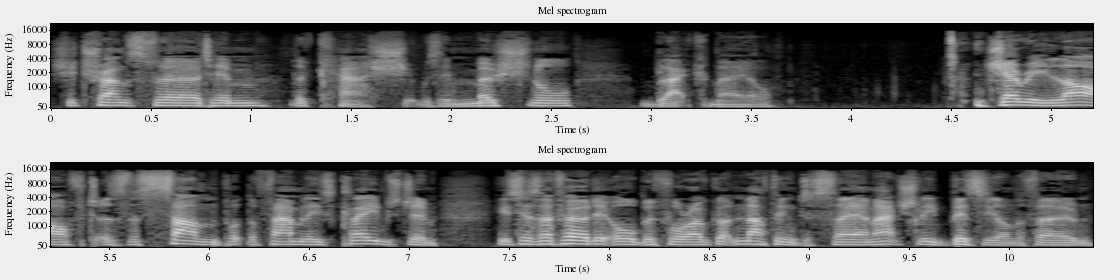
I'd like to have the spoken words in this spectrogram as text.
She transferred him the cash. It was emotional blackmail. Jerry laughed as the Sun put the family's claims to him. He says, I've heard it all before. I've got nothing to say. I'm actually busy on the phone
